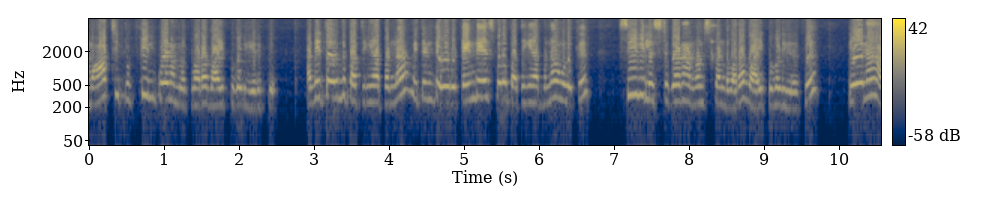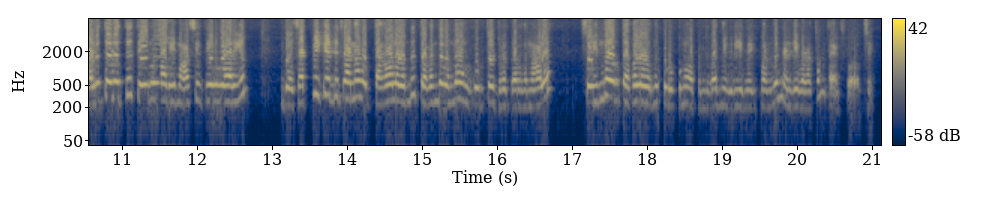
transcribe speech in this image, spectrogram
மார்ச் 15 கூட நம்மளுக்கு வர வாய்ப்புகள் இருக்கு. அதை தொடர்ந்து பாத்தீங்க அப்படின்னா வித்தின் ஒரு டென் டேஸ் கூட பாத்தீங்க அப்படின்னா உங்களுக்கு சிவி லிஸ்ட்டுக்கான அனௌன்ஸ்மெண்ட் வர வாய்ப்புகள் இருக்கு. ஏன்னா அடுத்தடுத்து தேர்வாரியம் ஆசிரியர் தேர்வாரியம் இந்த சர்டிபிகேட்டுக்கான ஒரு தகவலை வந்து திறந்து வந்து அவங்க கொடுத்துட்டு இருக்கிறதுனால சோ இந்த ஒரு தகவலை வந்து கொடுக்கணும் அப்படின்றத இந்த வீடியோ மேக் பண்ணுது. நன்றி வணக்கம். தேங்க்ஸ் ஃபார் வாட்சிங்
